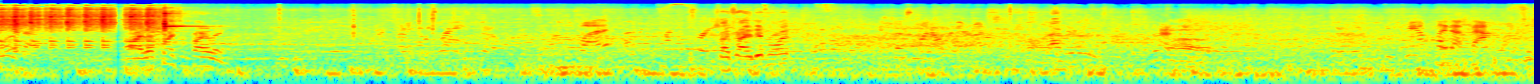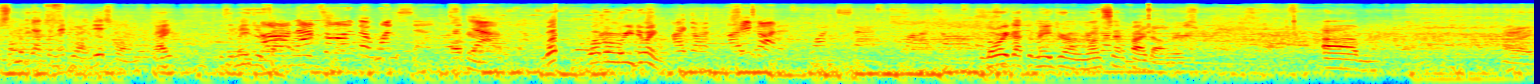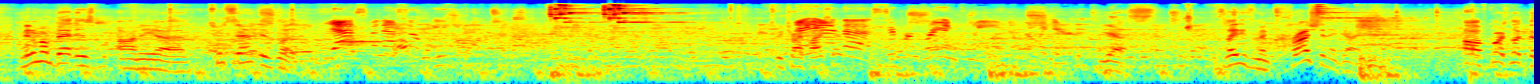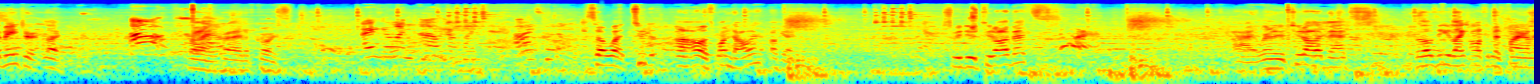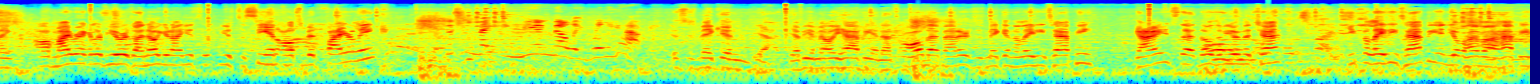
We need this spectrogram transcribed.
of those. All right, let's try some Firelink. What? Should I try a different one? There's one over there. Uh, play that back so somebody got the major on this one, right? Is the major Uh, 500? that's on the one cent. Okay. Yeah. What what one were you doing? I got, I She got it. one cent, five dollars. Lori got the major on one cent, five dollars. Um. All right. Minimum bet is on a uh, two cent is what? Yes, Vanessa. We Should we try five and cent? the Super Grand Queen over here. Yes. These ladies have been crushing it, guys. Oh, of course. Look, the major. Look. Oh. Right, right. Of course. Are you going? Oh, we're on one. Oh, it's still good. So what? Two. Uh, oh, it's one dollar. Okay. Should we do two dollar bets? Sure. All right, we're gonna do two dollar bets. For those of you who like Ultimate Firelink, uh, my regular viewers, I know you're not used to, used to seeing Ultimate Firelink. This is making me and Melly really happy. This is making yeah Debbie and Melly happy, and that's all that matters is making the ladies happy. Guys, that those of you in the chat, keep the ladies happy, and you'll have a happy,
